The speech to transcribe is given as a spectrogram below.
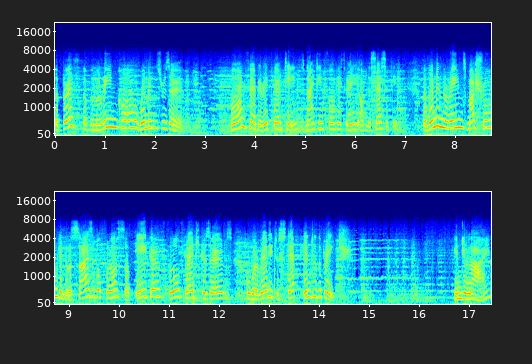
the birth of the Marine Corps Women's Reserve. Born February 13, 1943, of necessity, the women Marines mushroomed into a sizable force of eager, full-fledged reserves who were ready to step into the breach. In July,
